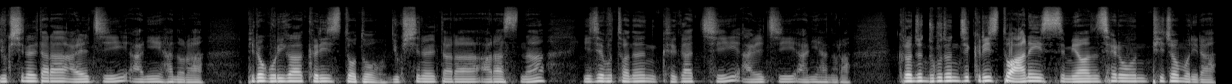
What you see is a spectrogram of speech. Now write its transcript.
육신을 따라 알지 아니하노라. 비록 우리가 그리스도도 육신을 따라 알았으나 이제부터는 그같이 알지 아니하노라. 그런즉 누구든지 그리스도 안에 있으면 새로운 피조물이라.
